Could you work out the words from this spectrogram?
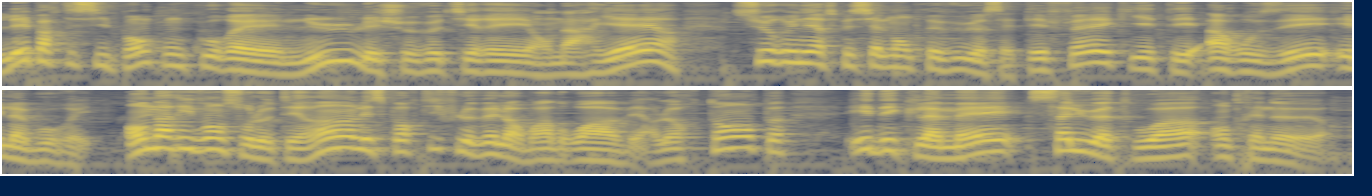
les participants concouraient nus, les cheveux tirés en arrière, sur une aire spécialement prévue à cet effet qui était arrosée et labourée. En arrivant sur le terrain, les sportifs levaient leurs bras droits vers leurs tempes et déclamaient « Salut à toi, entraîneur »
